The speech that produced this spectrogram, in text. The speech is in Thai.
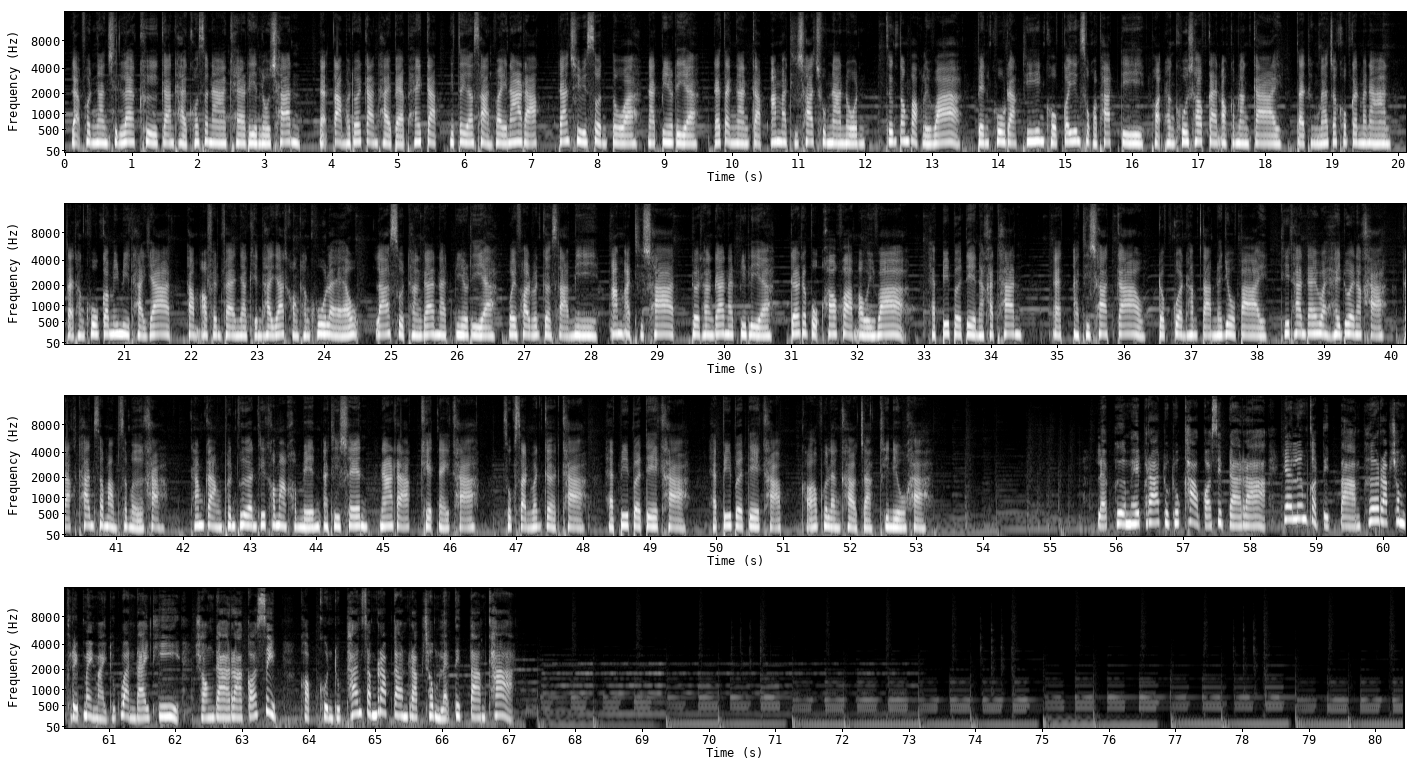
และผลงานชิ้นแรกคือการถ่ายโฆษณาแคริ่งโลชั่น และตามมาด้วยการถ่ายแบบให้กับนิตยสารวัยน่ารัก ด้านชีวิตส่วนตัว นัดมีเรีย ได้แต่งงานกับอ้ำอธิชาติชุมนานนท์ซึ่งต้องบอกเลยว่าเป็นคู่รักที่ยิ่งคบก็ยิ่งสุขภาพดี เพราะทั้งคู่ชอบการออกกำลังกาย แต่ถึงแม้จะคบกันมานาน แต่ทั้งคู่ก็ไม่มีทายาททำเอาแฟนๆอยากเห็นทายาทของทั้งคู่แล้ว ล่าสุดทางด้านนัดมีเรียไวยพรวันเกิดสามี อ้ำอธิชาติ โดยทางด้านนัดมีเรีย ได้ระบุข้อความเอาไว้ว่าแฮปปี้เบ t ร์ a เดย์นะคะท่าน อั้มอธิชาติ 9 รบกวนทำตามนโยบายที่ท่านได้ไว้ให้ด้วยนะคะ รักท่านสม่ำเสมอค่ะท่ามกลางเพื่อนๆที่เข้ามาคอมเมนต์อาทิเช่น น่ารักเขตไหนคะ สุขสันต์วันเกิดค่ะ Happy Birthday ค่ะ Happy Birthday ครับ ขอขอบคุณแหล่งข่าวจากทีนิวส์ค่ะ และเพื่อไม่ให้พลาดทุกๆข่าวกอสซิปดารา อย่าลืมกดติดตามเพื่อรับชมคลิปใหม่ๆทุกวันได้ที่ ช่องดารากอสิบขอบคุณทุกท่านสำหรับการรับชมและติดตามค่ะ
